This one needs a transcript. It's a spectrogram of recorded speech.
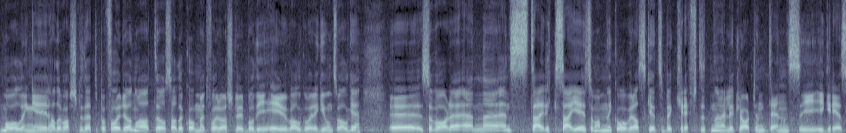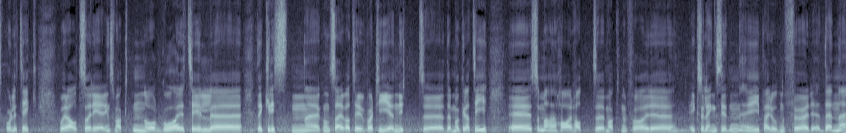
målinger hadde varslet dette på forhånd, og at det også hadde kommet forvarsler både i EU-valget og regionsvalget, eh, så var det en, en, sterk seier. Som om den ikke overrasket, så bekreftet den en veldig klar tendens i, i gresk politikk, hvor altså regjeringsmakten nå går til det kristenkonservative partiet Nytt demokrati, som har hatt makten for ikke så lenge siden. i perioden før denne.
